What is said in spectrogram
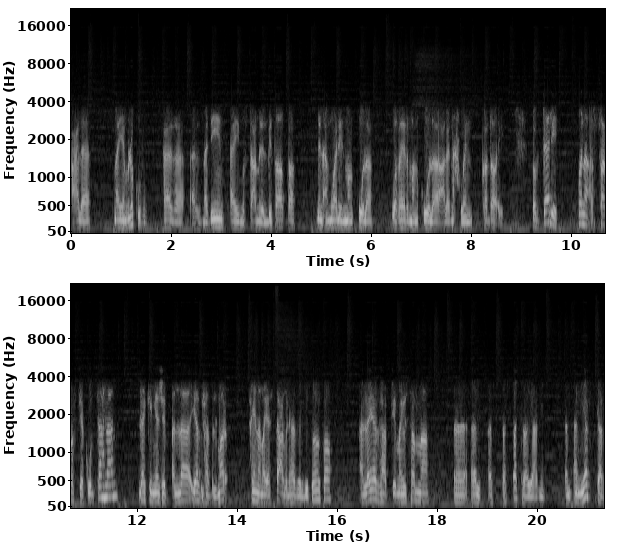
على ما يملكه هذا المدين أي مستعمل البطاقة من أموال منقولة وغير منقولة على نحو قضائي. وبالتالي هنا الصرف يكون سهلا لكن يجب أن لا يذهب المرء حينما يستعمل هذه البطاقة أن لا يذهب فيما يسمى آه، السكرة يعني أن أن يسكر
